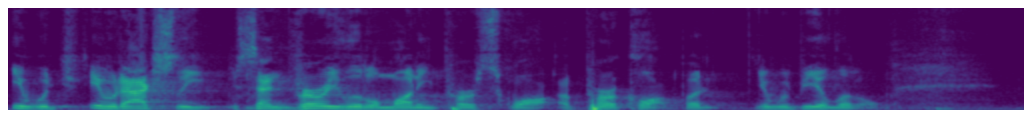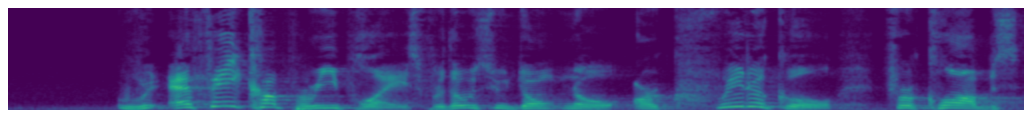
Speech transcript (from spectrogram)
it would it would actually send very little money per squad uh, per club, but it would be a little. FA Cup replays, for those who don't know, are critical for clubs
